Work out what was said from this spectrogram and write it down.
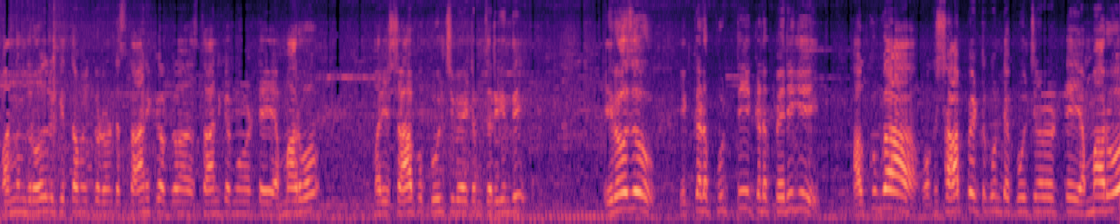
పంతొమ్మిది రోజుల క్రితం ఇక్కడ ఉంటే స్థానిక స్థానికంగా ఉంటే ఎంఆర్ఓ మరి షాపు కూల్చివేయటం జరిగింది. ఈరోజు ఇక్కడ పుట్టి ఇక్కడ పెరిగి హక్కుగా ఒక షాప్ పెట్టుకుంటే కూల్చినటువంటి ఎంఆర్ఓ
